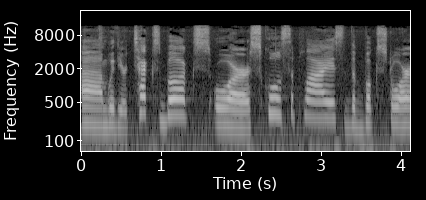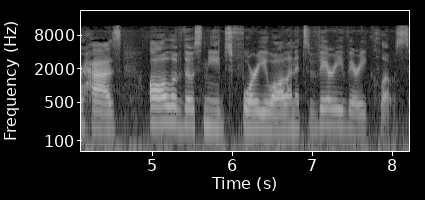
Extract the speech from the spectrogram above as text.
um, with your textbooks or school supplies, the bookstore has all of those needs for you all, and it's very, very close.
